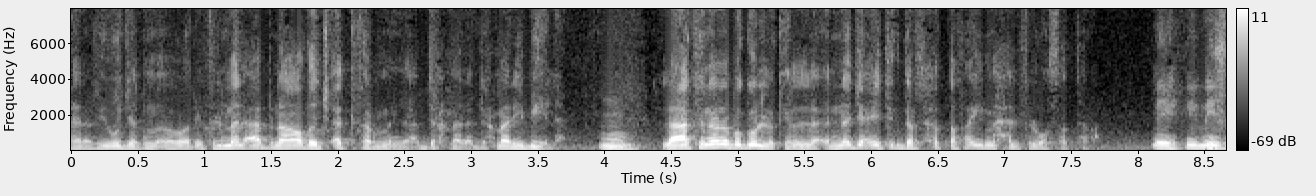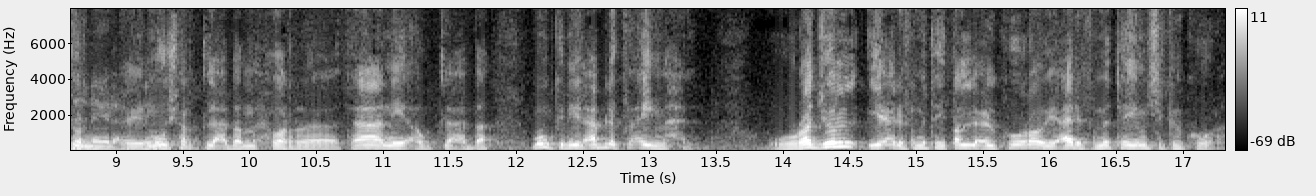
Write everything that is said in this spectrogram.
أنا في وجهة نظري في الملعب ناضج أكثر من عبد الرحمن. عبد الرحمن يبيله. مم. لكن أنا بقول لك ال- النجعي تقدر تحطه في أي محل في الوسط ترى. إيه في ميزة إنه يلعب إيه، مو شرط تلعبه محور آه، ثاني أو تلعبه ممكن يلعب لك في أي محل. ورجل يعرف متى يطلع الكورة ويعرف متى يمسك الكورة.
